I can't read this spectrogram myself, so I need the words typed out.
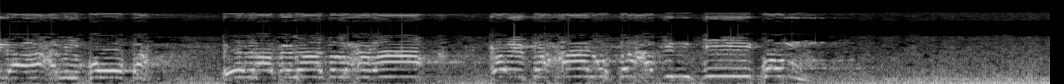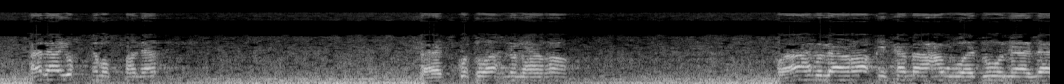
إلى أهل الكوفة إلى بلاد العراق. كيف حال سعد فيكم؟ ألا يحسن الصلاة؟ فيسكت أهل العراق. وأهل العراق كما عودونا لا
